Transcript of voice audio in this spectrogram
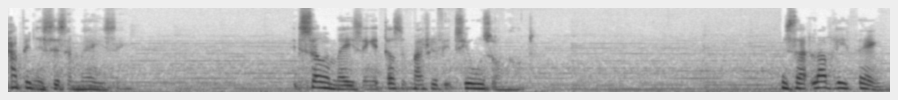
Happiness is amazing. It's so amazing it doesn't matter if it's yours or not. There's that lovely thing.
